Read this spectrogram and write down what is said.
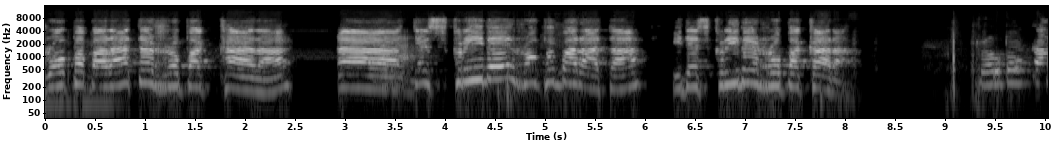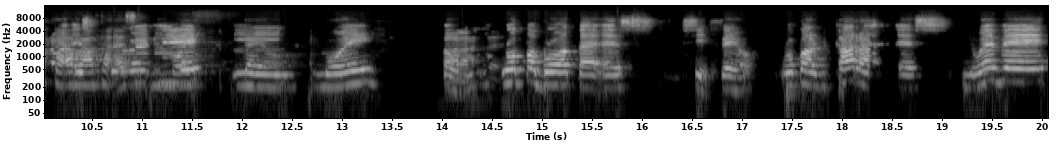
ropa barata, ropa cara. Ah, Cara. describe ropa barata y describe ropa cara. Ropa Cara es barata es muy nueve y feo. muy... oh, ropa barata es, sí, feo. Ropa cara es nueve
